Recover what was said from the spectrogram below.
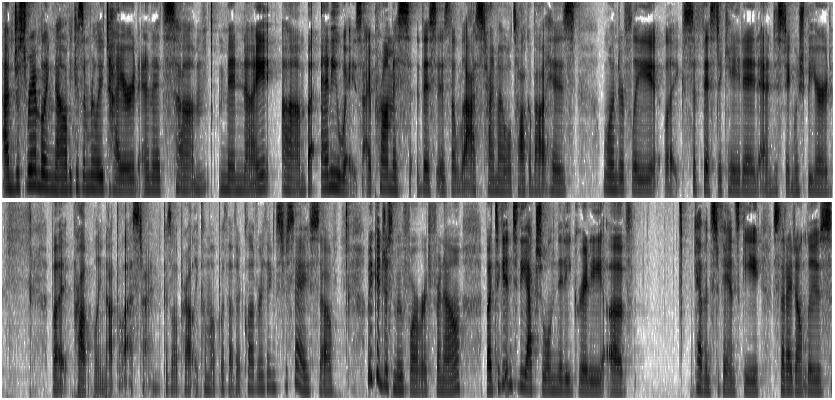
I'm just rambling now because I'm really tired and it's um, midnight. Um, but, anyways, I promise this is the last time I will talk about his wonderfully like sophisticated and distinguished beard, but probably not the last time because I'll probably come up with other clever things to say. So we could just move forward for now. But to get into the actual nitty gritty of Kevin Stefanski so that I don't lose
